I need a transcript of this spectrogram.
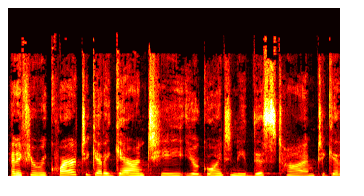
And if you're required to get a guarantee, you're going to need this time to get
